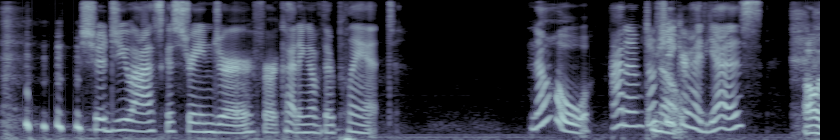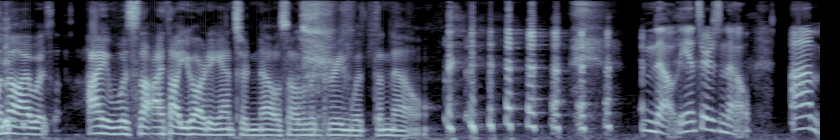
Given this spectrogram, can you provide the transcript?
Should you ask a stranger for a cutting of their plant? No. Adam, don't No. shake your head yes. Oh no, I was I was th- I thought you already answered no, so I was agreeing with the no. No, the answer is no. Um,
